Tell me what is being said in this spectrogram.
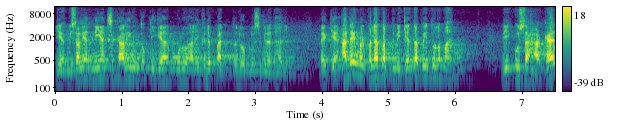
Ya, misalnya niat sekali untuk 30 hari ke depan atau 29 hari. Baik ya, ada yang berpendapat demikian tapi itu lemah. Diusahakan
